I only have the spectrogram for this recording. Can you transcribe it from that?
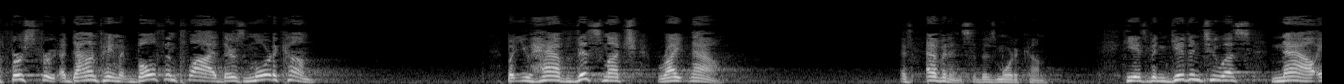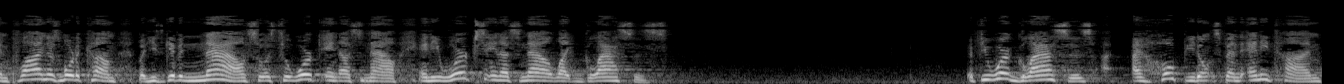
A first fruit, a down payment, both implied there's more to come. But you have this much right now as evidence that there's more to come. He has been given to us now, implying there's more to come, but He's given now so as to work in us now. And He works in us now like glasses if you wear glasses, I hope you don't spend any time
